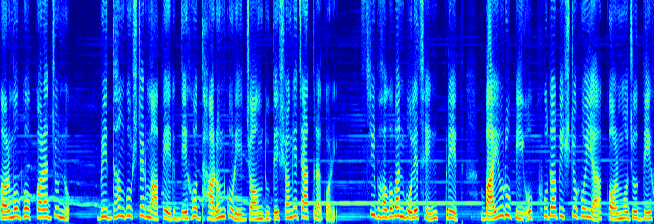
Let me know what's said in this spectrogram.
কর্মভোগ করার জন্য বৃদ্ধাঙ্গুষ্ঠের মাপের দেহ ধারণ করে যমদূতের সঙ্গে যাত্রা করে। শ্রী ভগবান বলেছেন, প্রেত, বায়ুরূপী ও ক্ষুধাপিষ্ট হইয়া কর্মজ দেহ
